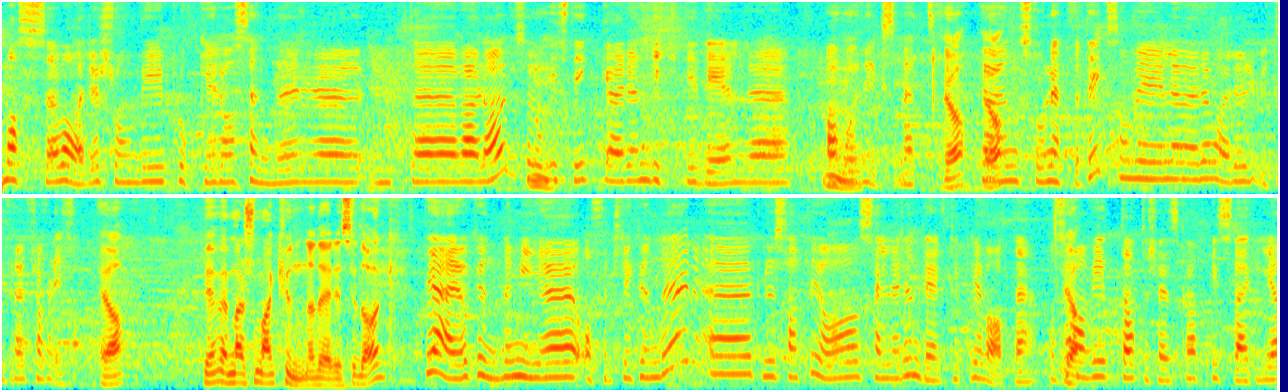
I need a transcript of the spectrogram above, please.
masse varer som vi plukker og sender eh, ut eh, hver dag, så logistikk er en viktig del av vår virksomhet. Ja, Vi har en stor nettbutikk som vi leverer varer ut fra Flisa. Ja. Hvem er det som er kundene deres i dag? Det er jo kundene mye offentlige kunder, eh, pluss at vi òg selger en del til private. Og så Ja. har vi et datterselskap i Sverige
